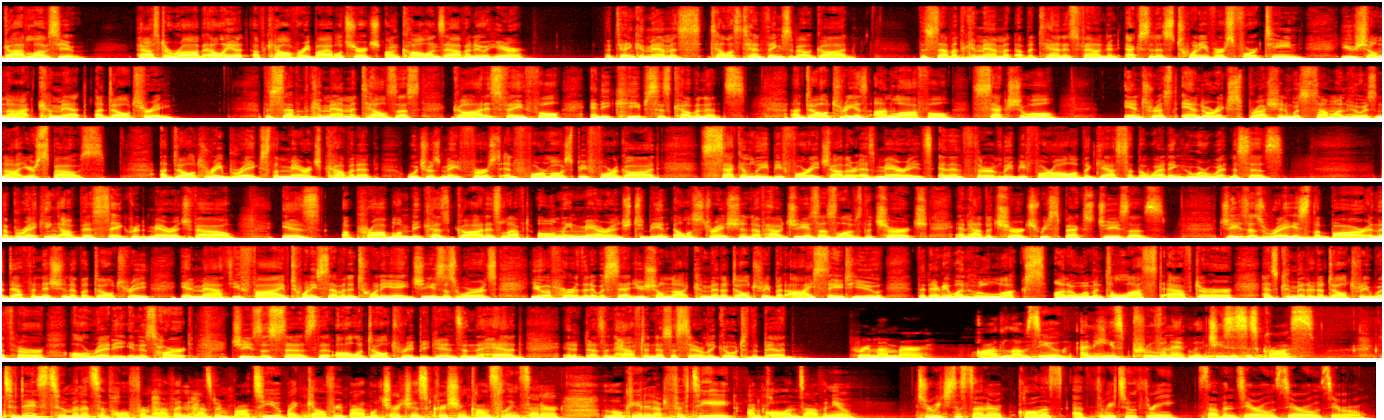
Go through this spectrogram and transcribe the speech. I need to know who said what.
Speaker 1: God loves you. Pastor Rob Elliott of Calvary Bible Church on Collins Avenue here. The Ten Commandments tell us 10 things about God. The seventh commandment of the ten is found in Exodus 20, verse 14. You shall not commit adultery. The seventh commandment tells us God is faithful and he keeps his covenants. Adultery is unlawful, sexual interest and or expression with someone who is not your spouse. Adultery breaks the marriage covenant, which was made first and foremost before God, secondly, before each other as marrieds, and then thirdly, before all of the guests at the wedding who were witnesses. The breaking of this sacred marriage vow is a problem because God has left only marriage to be an illustration of how Jesus loves the church and how the church respects Jesus. Jesus raised the bar in the definition of adultery in Matthew 5, 27 and 28. Jesus' words, You have heard that it was said, You shall not commit adultery, but I say to you that everyone who looks on a woman to lust after her has committed adultery with her already in his heart. Jesus says that all adultery begins in the head, and it doesn't have to necessarily go to the bed.
Speaker 2: Remember, God loves you, and He's proven it with Jesus' cross. Today's Two Minutes of Hope from Heaven has been brought to you by Calvary Bible Church's Christian Counseling Center, located at 58 on Collins Avenue. To reach the center, call us at 323 7000.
